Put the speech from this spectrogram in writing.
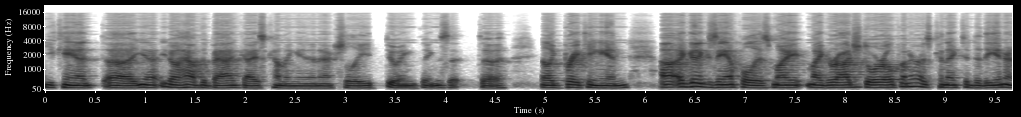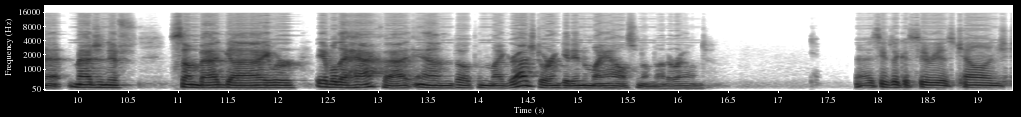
you can't uh, you know you know have the bad guys coming in and actually doing things that uh, you know, like breaking in. Uh, a good example is my my garage door opener is connected to the internet. Imagine if some bad guy were able to hack that and open my garage door and get into my house when I'm not around. It seems like a serious challenge.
